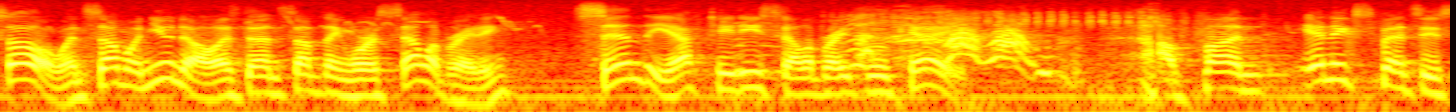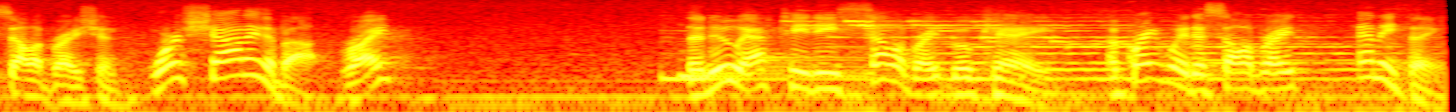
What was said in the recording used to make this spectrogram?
So, when someone you know has done something worth celebrating, send the FTD Celebrate Bouquet. A fun, inexpensive celebration worth shouting about, right? The new FTD Celebrate Bouquet. A great way to celebrate anything.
